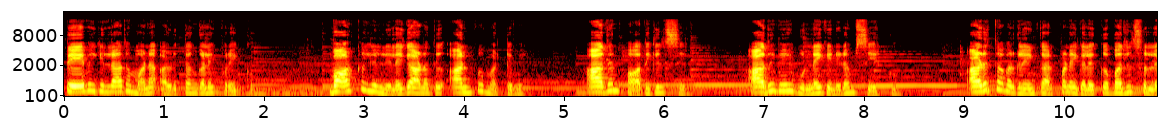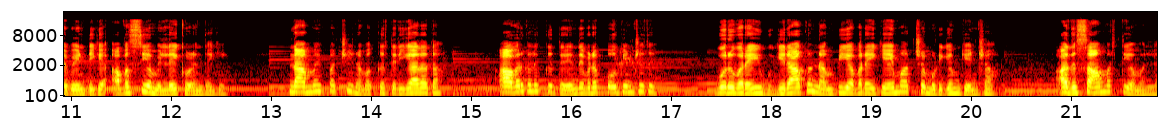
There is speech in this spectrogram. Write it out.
தேவையில்லாத மன அழுத்தங்களை குறைக்கும். வாழ்க்கையில் நிலையானது அன்பு மட்டுமே. அதன் பாதையில் செல். அதுவே உன்னை என்னிடம் சேர்க்கும். அடுத்தவர்களின் கற்பனைகளுக்கு பதில் சொல்ல வேண்டிய அவசியமில்லை குழந்தையே. நம்மை பற்றி நமக்கு தெரியாததா? அவர்களுக்கு தெரிந்துவிடப் போகின்றது. ஒருவரை உயிராக நம்பி அவரை ஏமாற்ற முடியும் என்றால் அது சாமர்த்தியம் அல்ல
